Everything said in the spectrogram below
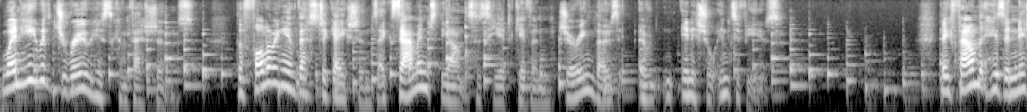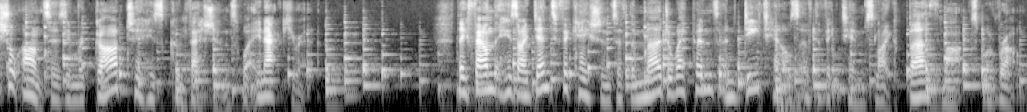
When he withdrew his confessions, the following investigations examined the answers he had given during those initial interviews. They found that his initial answers in regard to his confessions were inaccurate. They found that his identifications of the murder weapons and details of the victims, like birthmarks, were wrong.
